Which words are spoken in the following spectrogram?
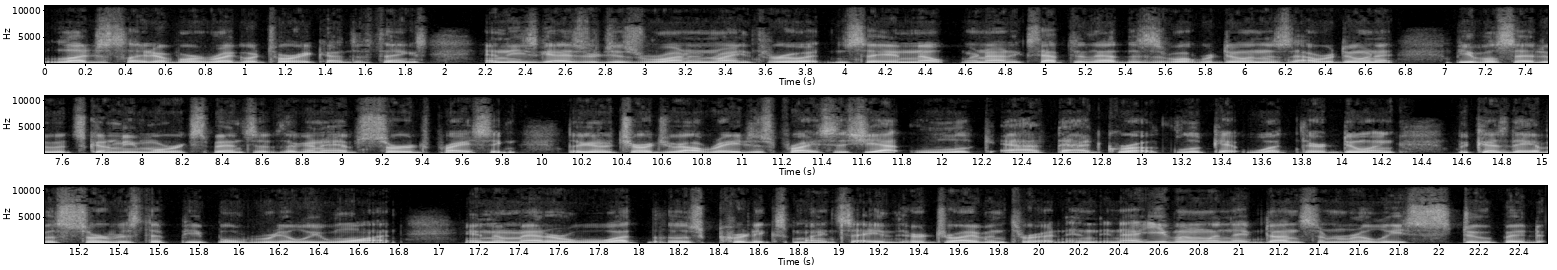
legislative or regulatory kinds of things. And these guys are just running right through it and saying, nope, we're not accepting that. This is what we're doing. This is how we're doing it. People said it's going to be more expensive. They're going to have surge pricing. They're going to charge you outrageous prices. Yet look at that growth. Look at what they're doing because they have a service that people really want. And no matter what those critics might say, they're driving through it. And, and even when they've done some really stupid,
